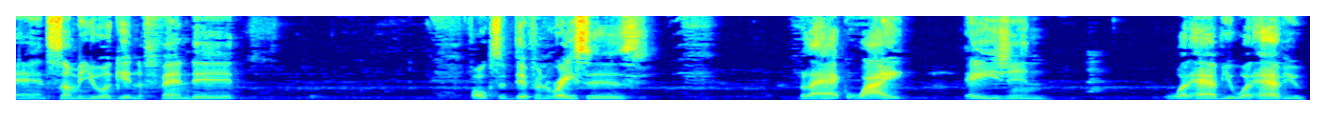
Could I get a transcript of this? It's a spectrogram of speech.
and some of you are getting offended. Folks of different races, black, white, Asian, what have you, what have you.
